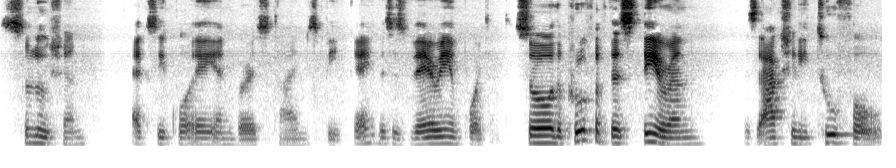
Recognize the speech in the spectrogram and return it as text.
solution x equal a inverse times b. Okay, this is very important. So the proof of this theorem is actually twofold.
